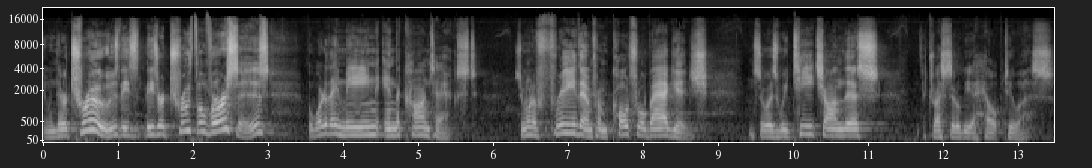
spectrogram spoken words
And when they're truths, these, these are truthful verses, but what do they mean in the context? So we want to free them from cultural baggage. And so as we teach on this, I trust it'll be a help to us.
